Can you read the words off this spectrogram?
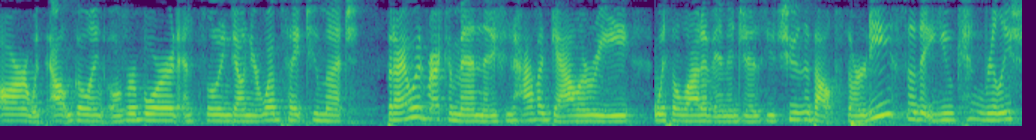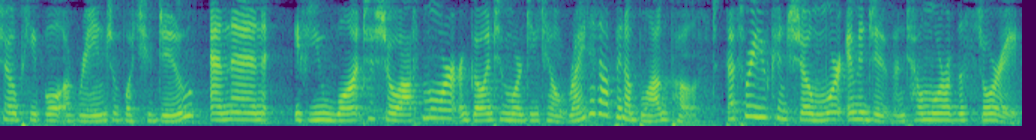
are without going overboard and slowing down your website too much. But I would recommend that if you have a gallery with a lot of images, you choose about 30 so that you can really show people a range of what you do. And then if you want to show off more or go into more detail, write it up in a blog post. That's where you can show more images and tell more of the story.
